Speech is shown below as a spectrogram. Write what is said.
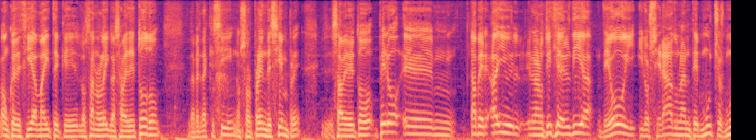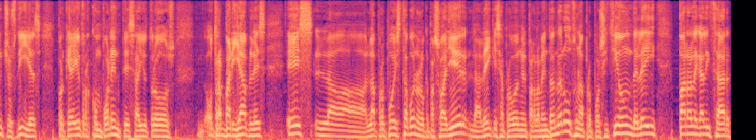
aunque decía Maite que Lozano Leiva sabe de todo, la verdad es que sí, nos sorprende siempre, sabe de todo, pero... eh, a ver, hay en la noticia del día de hoy y lo será durante muchos, muchos días, porque hay otros componentes, hay otros, otras variables, es la, la propuesta, bueno, lo que pasó ayer, la ley que se aprobó en el Parlamento andaluz, una proposición de ley para legalizar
